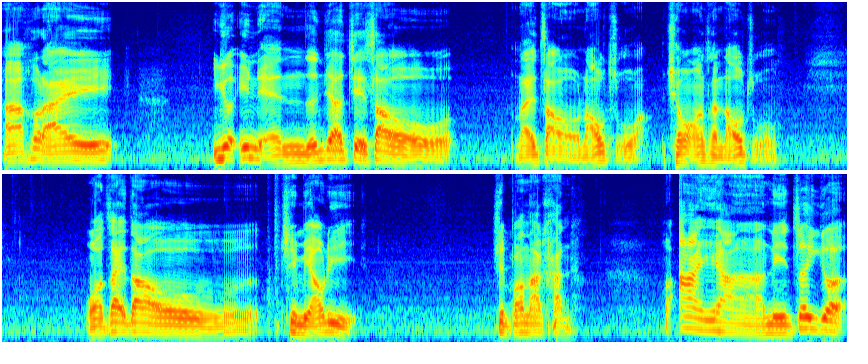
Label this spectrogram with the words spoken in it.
啊，后来一个一年，人家介绍来找老祖啊，求王城老祖。我再到去苗栗去帮他看。哎呀，你这个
